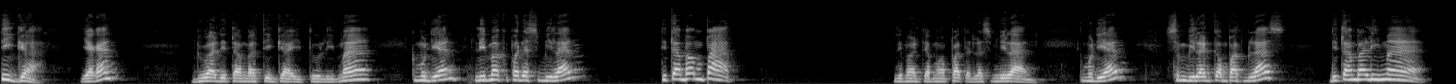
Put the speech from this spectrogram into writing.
3, ya kan? 2 ditambah 3 itu 5. Kemudian 5 kepada 9 ditambah 4. 5 ditambah 4 adalah 9. Kemudian 9 ke 14 ditambah 5.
